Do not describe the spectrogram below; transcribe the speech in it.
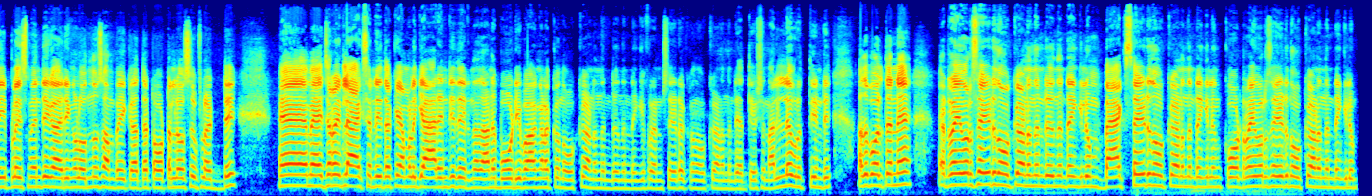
റീപ്ലേസ്മെന്റ് കാര്യങ്ങളൊന്നും സംഭവിക്കാത്ത ടോട്ടൽ ലോസ് ഫ്ലഡ് മേജർ ആയിട്ടുള്ള ആക്സിഡന്റ് ഇതൊക്കെ നമ്മൾ ഗ്യാരന്റി തരുന്നതാണ്. ബോഡി ഭാഗങ്ങളൊക്കെ നോക്കുകയാണെന്നുണ്ടെന്നുണ്ടെങ്കിൽ ഫ്രണ്ട് സൈഡൊക്കെ നോക്കുകയാണെന്നുണ്ടെങ്കിൽ അത്യാവശ്യം നല്ല വൃത്തിയുണ്ട്. അതുപോലെ തന്നെ ഡ്രൈവർ സൈഡ് നോക്കുകയാണെന്നുണ്ടെന്നുണ്ടെങ്കിലും ബാക്ക് സൈഡ് നോക്കുകയാണെന്നുണ്ടെങ്കിലും കോ ഡ്രൈവർ സൈഡ് നോക്കുകയാണെന്നുണ്ടെങ്കിലും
